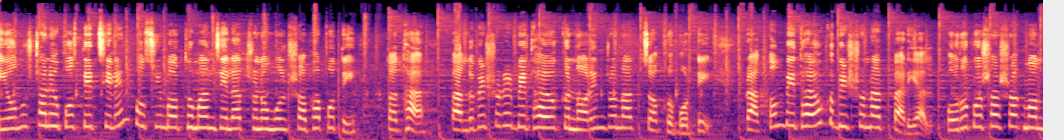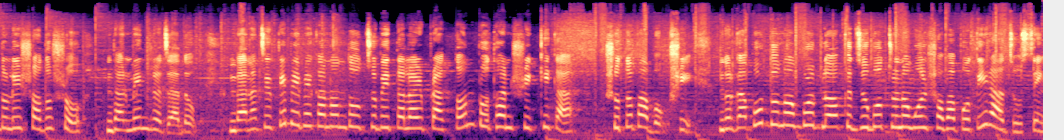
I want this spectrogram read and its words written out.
এই অনুষ্ঠানে উপস্থিত ছিলেন পশ্চিম বর্ধমান জেলা তৃণমূল সভাপতি তথা পাণ্ডবেশ্বরের বিধায়ক নরেন্দ্রনাথ চক্রবর্তী, প্রাক্তন বিধায়ক বিশ্বনাথ পারিয়াল, পৌর প্রশাসক মণ্ডলীর সদস্য ধর্মেন্দ্র যাদব ব্যানাচিতে বিবেকানন্দ উচ্চ বিদ্যালয়ের প্রাক্তন প্রধান শিক্ষিকা সুতপা বক্সি। দুর্গাপুর দু নম্বর ব্লক যুব তৃণমূল সভাপতি রাজু সিং।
